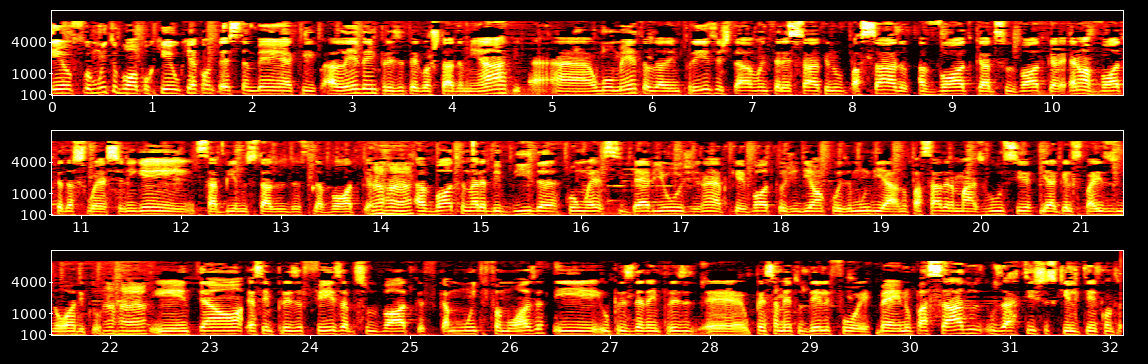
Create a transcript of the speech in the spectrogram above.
Eu, foi muito bom, porque o que acontece também é que, além da empresa ter gostado da minha arte, a- a- o momento da empresa estavam interessados que no passado a vodka, a Absolute Vodka, era uma vodka da Suécia. Ninguém sabia nos Estados Unidos da vodka. Aham. A vodka não era bebida como é, se bebe hoje, né? Porque vodka hoje em dia é uma coisa mundial. No passado era mais Rússia e aqueles países nórdicos. Aham. E então essa empresa fez a Absolute Vodka ficar muito famosa e o presidente da empresa, é, o pensamento dele foi, bem, no passado os artistas que ele tinha contratado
